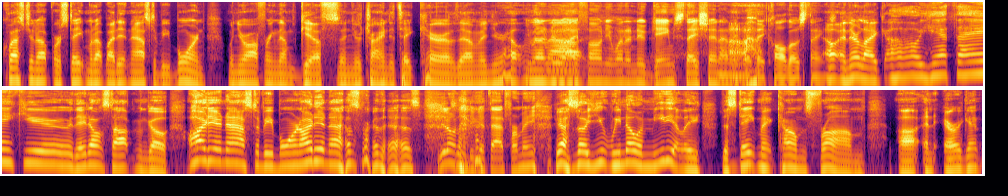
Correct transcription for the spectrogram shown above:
question up or statement up I didn't ask to be born when you're offering them gifts and you're trying to take care of them and you're helping You want a new out. iPhone? You want a new game station? I don't know Uh, what they call those things. Oh, and they're like, "Oh yeah, thank you." They don't stop and go, "I didn't ask to be born. I didn't ask for this." You don't need to get that for me. Yeah, so you we know immediately the statement comes from uh, an arrogant,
